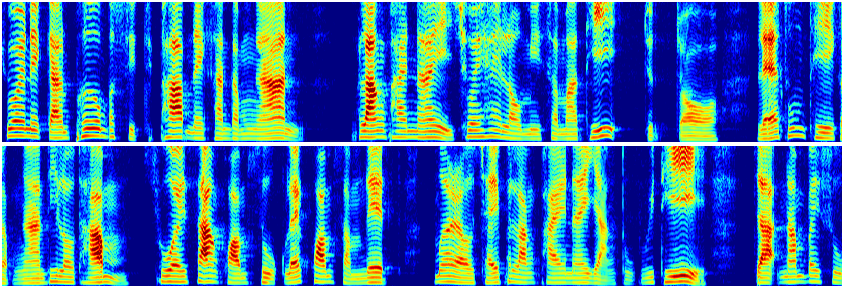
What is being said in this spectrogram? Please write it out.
ช่วยในการเพิ่มประสิทธิภาพในการทำงาน พลังภายในช่วยให้เรามีสมาธิ จดจ่อและทุ่มเทกับงานที่เราทำช่วยสร้างความสุขและความสำเร็จ เมื่อเราใช้พลังภายในอย่างถูกวิธี จะนำไปสู่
